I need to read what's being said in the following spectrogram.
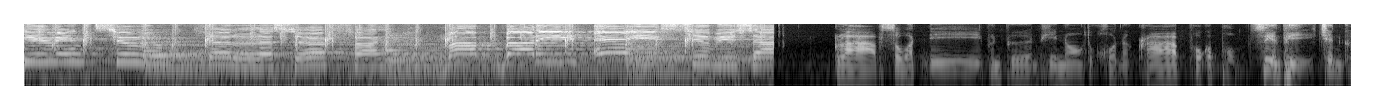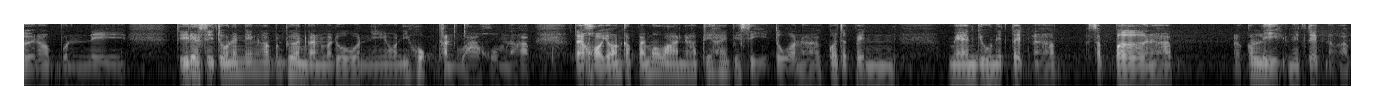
giving to the lesser fight. My body aches to be silent. กราบสวัสดีเพื่อนๆ พี่น้องทุกคนนะครับพบกับผม CNP เช่นเคยนะครับ วันนี้ทีเด็ดสีตัวเน้นๆครับเพื่อนๆกันมาดูวันนี้วันที่6ธันวาคมนะครับ แต่ขอย้อนกลับไปเมื่อวานนะครับที่ให้ไป 4 ตัวนะครับ ก็จะเป็นแมนยู n นเต็ดนะครับสเปอร์นะครับ แล้วก็ลีดยูนเต็ดนะครับ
